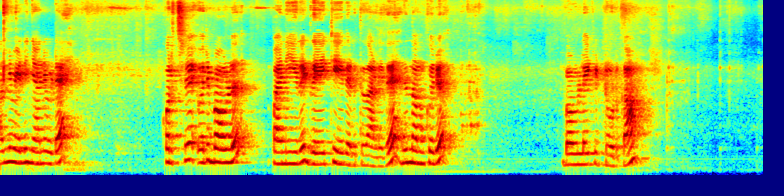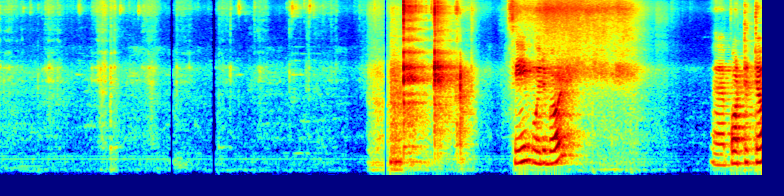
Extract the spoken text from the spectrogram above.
അതിനുവേണ്ടി ഞാനിവിടെ കുറച്ച് ഒരു ബൗൾ പനീർ ഗ്രേറ്റ് ചെയ്തെടുത്തതാണിത്. ഇത് നമുക്കൊരു ബൗളിലേക്ക് ഇട്ട് കൊടുക്കാം. സെയിം ഒരു ബൗൾ പൊട്ടറ്റോ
